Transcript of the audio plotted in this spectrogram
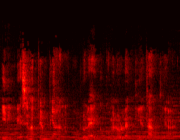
in inglese, ma pian piano lo leggo come non ho letti tanti altri.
